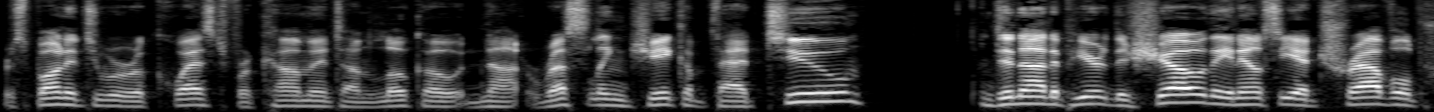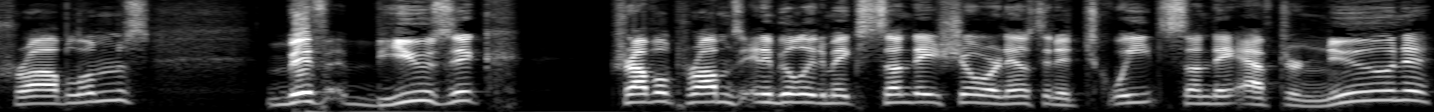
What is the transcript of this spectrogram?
responded to a request for comment on Loco not wrestling. Jacob Fatu did not appear at the show. They announced he had travel problems. Biff Busick, travel problems, inability to make Sunday show were announced in a tweet Sunday afternoon.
